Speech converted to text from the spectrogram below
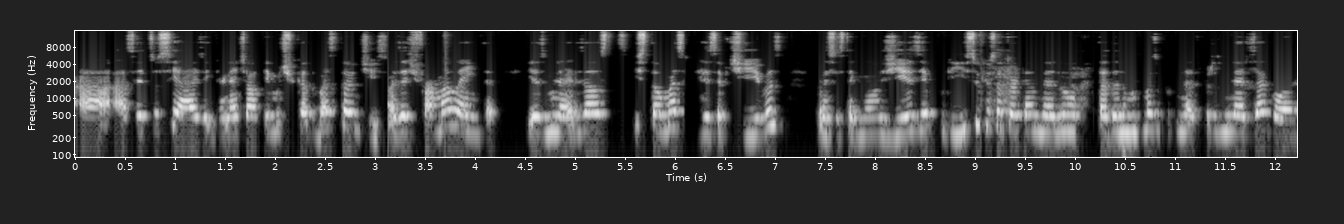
a, as redes sociais, a internet, ela tem modificado bastante isso, mas é de forma lenta. E as mulheres, elas estão mais receptivas para essas tecnologias e é por isso que o setor está dando, tá dando muito mais oportunidade para as mulheres agora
